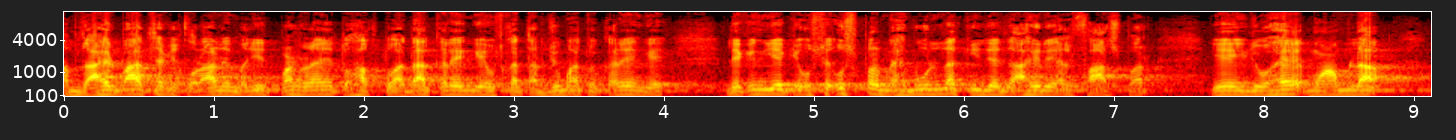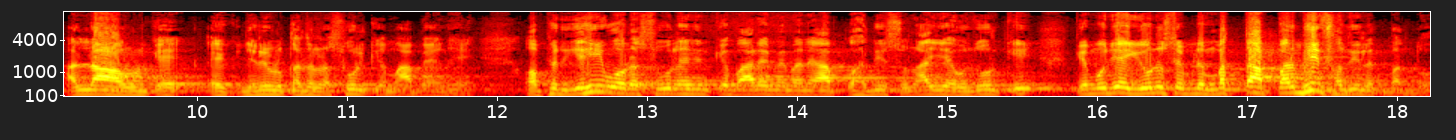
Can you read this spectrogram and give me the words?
ہم ظاہر بات ہے کہ قرآن مجید پڑھ رہے ہیں تو حق تو ادا کریں گے، اس کا ترجمہ تو کریں گے، لیکن یہ کہ اسے اس پر محمول نہ کیجیے ظاہر الفاظ پر۔ یہ جو ہے معاملہ اللہ اور ان کے ایک جلیل القدر رسول کے مابین ہے اور پھر یہی وہ رسول ہیں جن کے بارے میں میں نے آپ کو حدیث سنائی ہے، حضور کی، کہ مجھے یونس ابن متہ پر بھی فضیلت مند ہو۔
